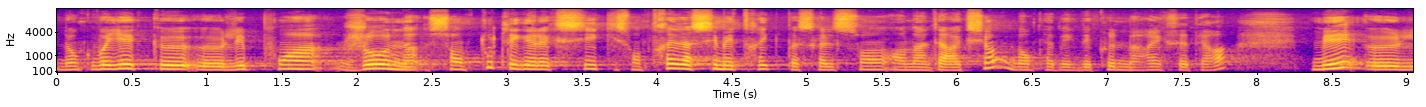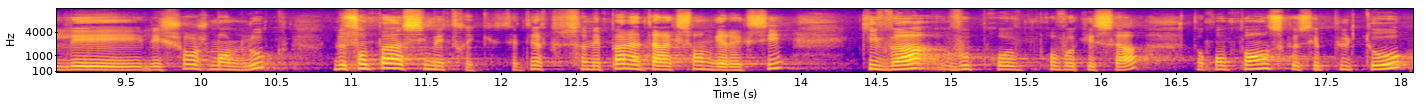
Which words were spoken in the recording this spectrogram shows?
Donc, vous voyez que euh, les points jaunes sont toutes les galaxies qui sont très asymétriques parce qu'elles sont en interaction, donc avec des queues de marée, etc mais euh, les, changements de look ne sont pas asymétriques. C'est-à-dire que ce n'est pas l'interaction de galaxies qui va vous provoquer ça. Donc on pense que c'est plutôt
